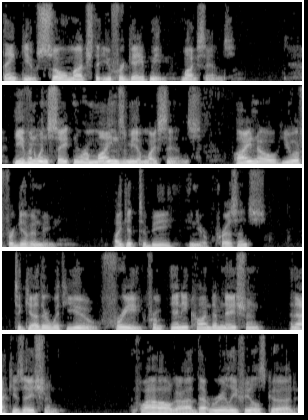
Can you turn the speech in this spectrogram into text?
thank you so much that you forgave me my sins. Even when Satan reminds me of my sins, I know you have forgiven me. I get to be in your presence, together with you, free from any condemnation and accusation. Wow, God, that really feels good.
